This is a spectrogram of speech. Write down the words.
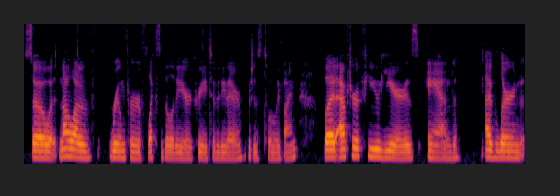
So, not a lot of room for flexibility or creativity there, which is totally fine. But after a few years, and I've learned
